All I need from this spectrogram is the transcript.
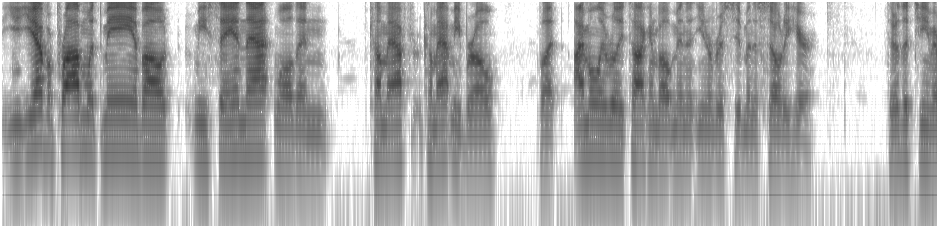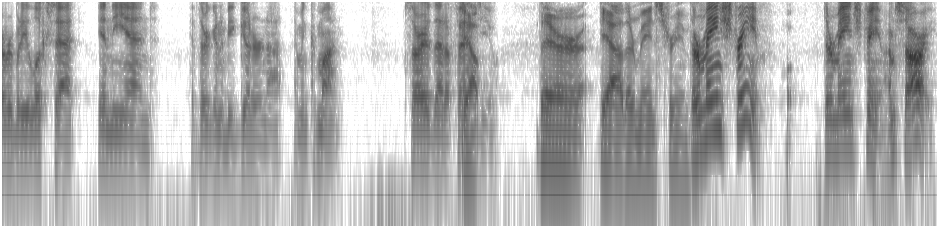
you, you have a problem with me about me saying that? Well, then come after, come at me, bro. But I'm only really talking about Min- University of Minnesota here. They're the team everybody looks at in the end if they're going to be good or not. I mean, come on. Sorry if that offends Yep. you. they're yeah, they're mainstream. They're mainstream. They're mainstream. I'm sorry.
